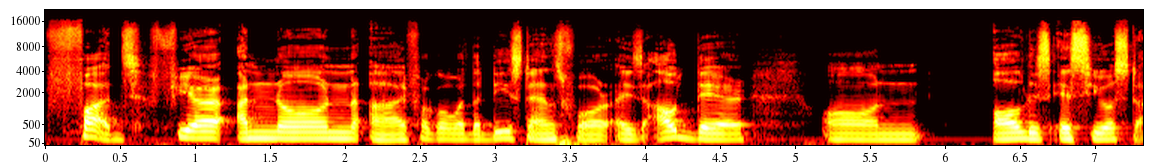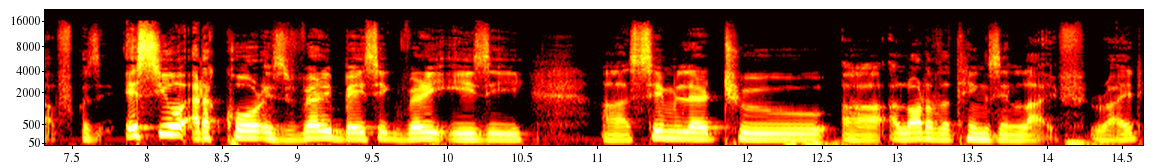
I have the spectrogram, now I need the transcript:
FUDs, fear unknown. Uh, I forgot what the D stands for, is out there on all this SEO stuff because SEO at a core is very basic, very easy, uh, similar to uh, a lot of the things in life, right?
